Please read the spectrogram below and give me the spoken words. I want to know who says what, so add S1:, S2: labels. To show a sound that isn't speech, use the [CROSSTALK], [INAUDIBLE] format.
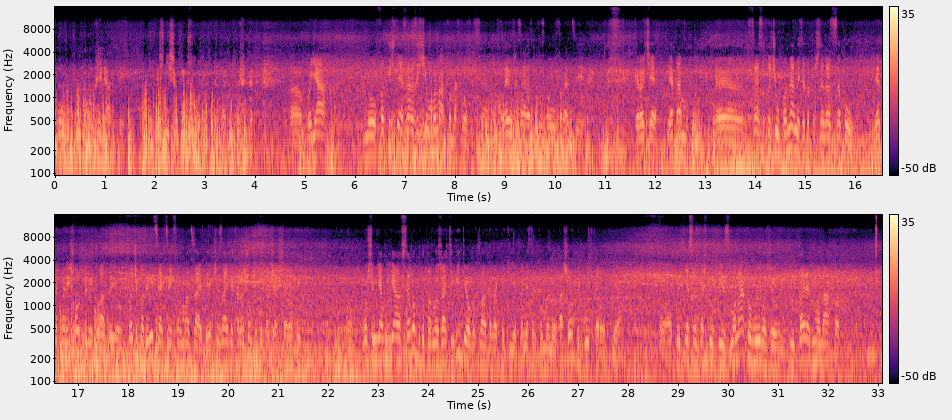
S1: замов ухилянти. Точніше, бомжур тепер Бо я, ну фактично я зараз ще в Монако знаходжуся, але вже зараз буду знову у Франції. Коротше, я там е, зразу хочу упомянути, я то прошлий раз забув. Я тепер і шорти викладаю, хочу подивитися, як цей формат зайде. Якщо зайде хорошо, буду почаще робити. В общем, я, я все одно буду продовжувати відео викладувати такі по несколько минут, а шорти будуть короткі. От. Тут несколько штук из Монако выложил и перед Монако.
